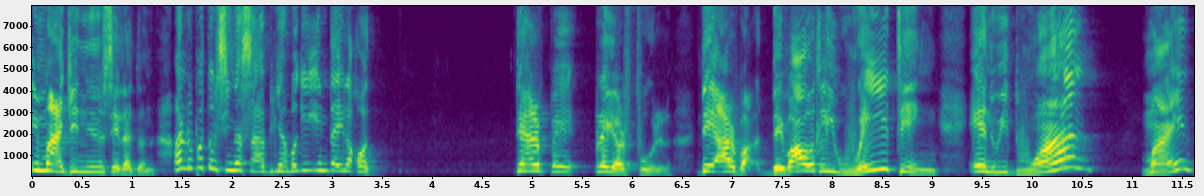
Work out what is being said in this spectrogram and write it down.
Imagine niyo sila doon. Ano ba itong sinasabi niya? Mag-iintay lakot. They are pay- prayerful. They are devoutly waiting. And with one mind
